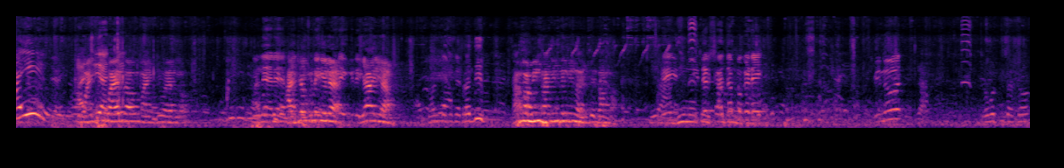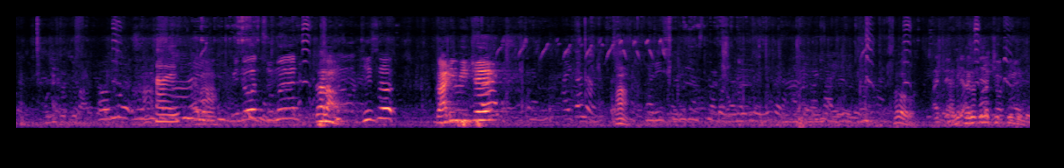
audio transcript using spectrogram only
आई. माहिती बाहेर लाव माहिती बाहेर लाव आले आले. आज्या कुठे गेल्या? या या. प्रदीप थांबा मी सांगितलं की जायचं थांबा. साधा पकडे विनोद. विनोद सुमन. चला. जी सर. गाडी पीछे. हा. हो. आणि खरं तुला चिठ्ठी दिली.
